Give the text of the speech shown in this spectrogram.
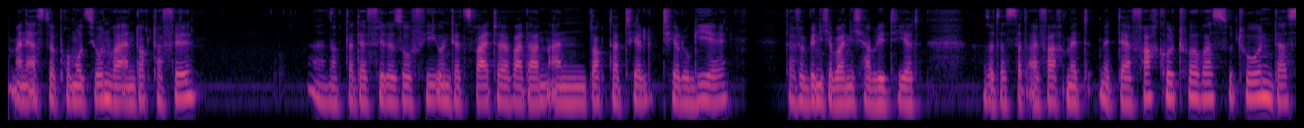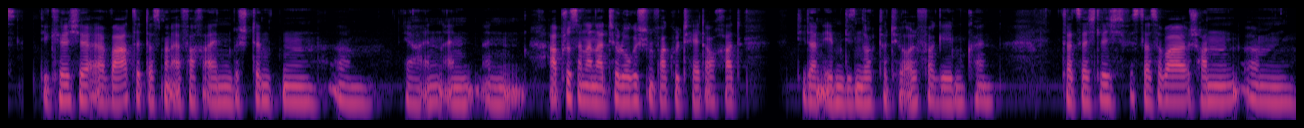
Meine erste Promotion war ein Dr. Phil, ein Doktor der Philosophie, und der zweite war dann ein Doktor Theologie. Dafür bin ich aber nicht habilitiert. Also das hat einfach mit, mit der Fachkultur was zu tun, dass die Kirche erwartet, dass man einfach einen bestimmten, ähm, ja, einen, einen, einen Abschluss an einer theologischen Fakultät auch hat, die dann eben diesen Dr. Theol vergeben können. Tatsächlich ist das aber schon ähm,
